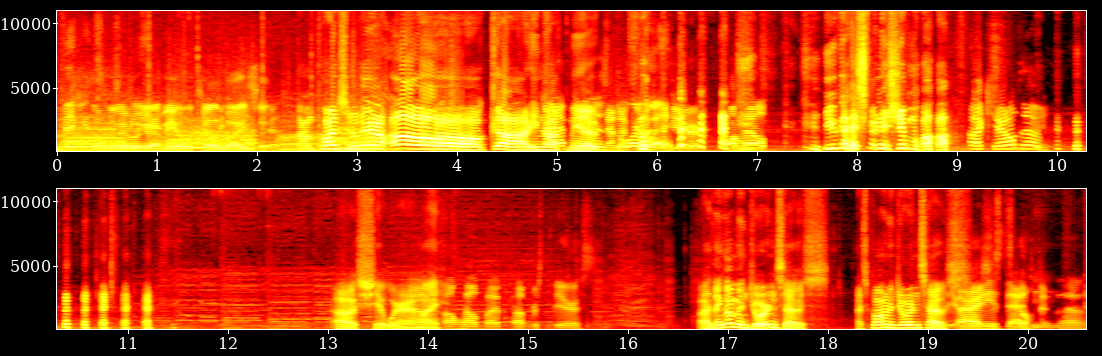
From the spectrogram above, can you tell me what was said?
I'm making There's only way we're gonna be able to kill Bison. I'm punching him now. Oh god, he knocked me out. Doorway. I'll help. You guys finish him off. I killed him. oh shit, where am I? I'll help. I have copper spears. I think I'm in Jordan's house. I spawned in Jordan's house. Alright, he's dead. himself He- in the house.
